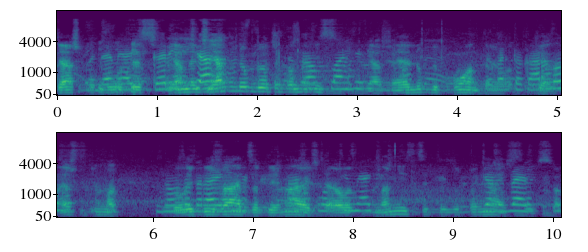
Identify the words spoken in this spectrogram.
тяжко. Я не, не люблю таку. Я, я люблю контр. Роберто Карлос. Коли біжать, забігають, а от на місці ти зупиняєшся.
